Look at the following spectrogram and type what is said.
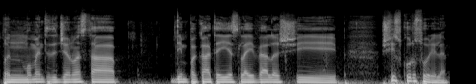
în momente de genul ăsta, din păcate, ies la iveală și, și scursurile.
